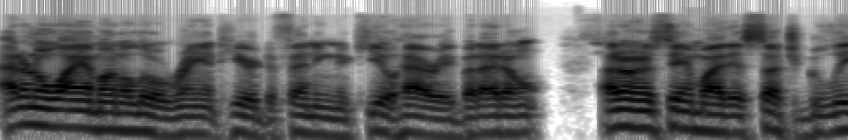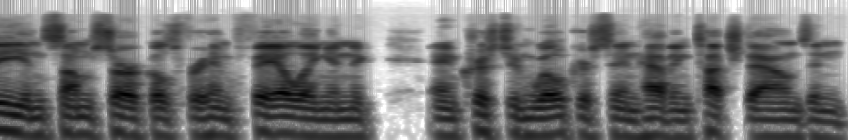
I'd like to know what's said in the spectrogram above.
I don't know why I'm on a little rant here defending N'Keal Harry, but I don't, I don't understand why there's such glee in some circles for him failing and and Christian Wilkerson having touchdowns and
